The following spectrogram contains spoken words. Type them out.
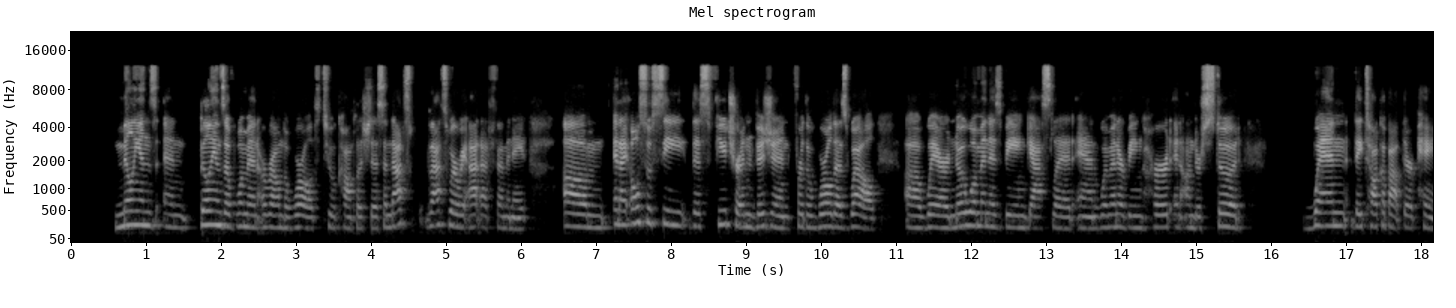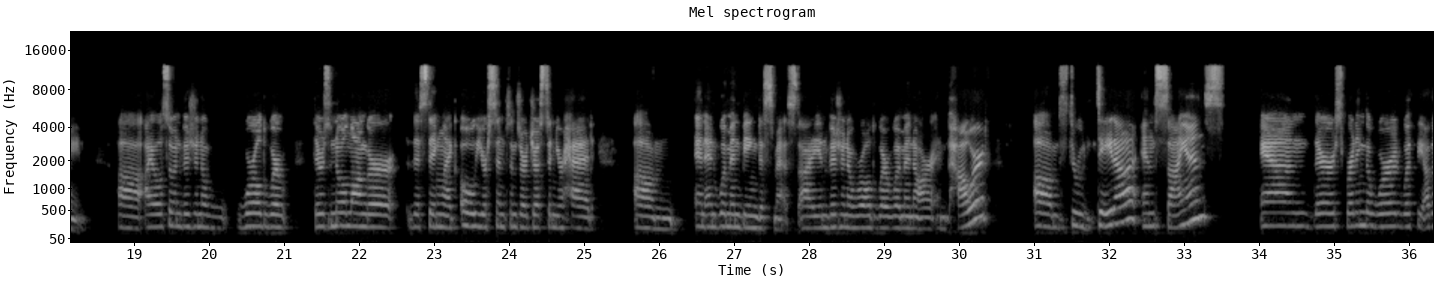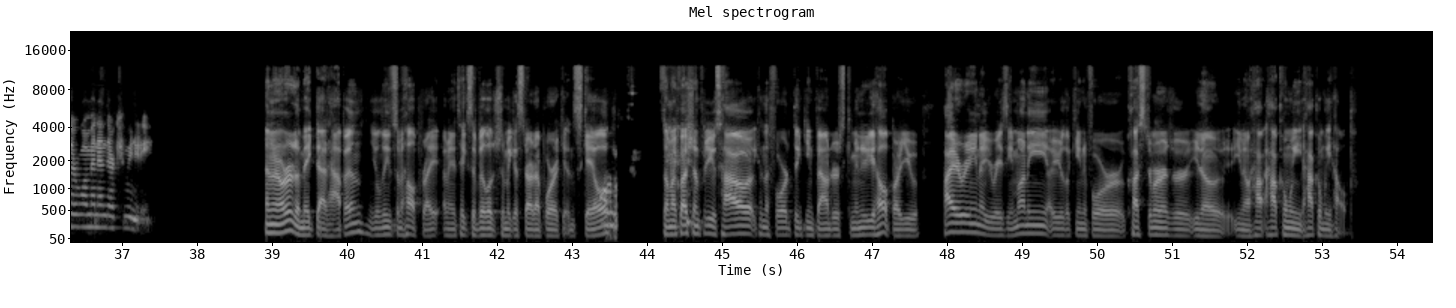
millions and billions of women around the world to accomplish this. And that's that's where we're at at feminade. Um, and i also see this future and vision for the world as well uh, where no woman is being gaslit and women are being heard and understood when they talk about their pain. Uh, i also envision a world where there's no longer this thing like oh your symptoms are just in your head. Um, and and women being dismissed. I envision a world where women are empowered um, through data and science, and they're spreading the word with the other women in their community. And in order to make that happen, you'll need some help, right? I mean, it takes a village to make a startup work and scale. Oh. So my question for you is how can the forward-thinking founders community help? Are you hiring? Are you raising money? Are you looking for customers or you know, you know, how, how can we how can we help?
